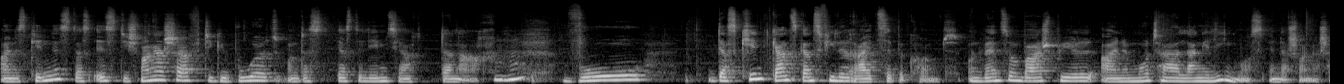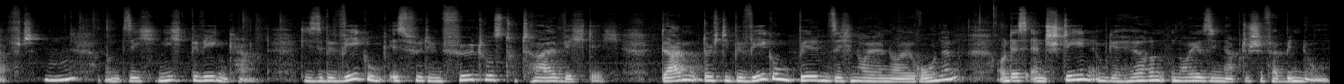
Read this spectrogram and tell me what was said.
eines Kindes. Das ist die Schwangerschaft, die Geburt und das erste Lebensjahr danach, mhm. wo das Kind ganz, ganz viele Reize bekommt. Und wenn zum Beispiel eine Mutter lange liegen muss in der Schwangerschaft mhm. und sich nicht bewegen kann, diese Bewegung ist für den Fötus total wichtig. Dann durch die Bewegung bilden sich neue Neuronen und es entstehen im Gehirn neue synaptische Verbindungen,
